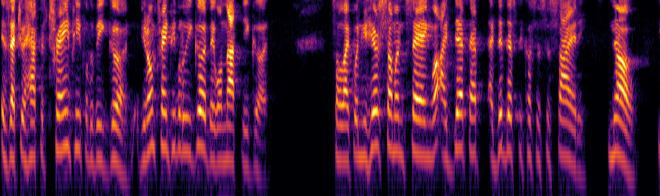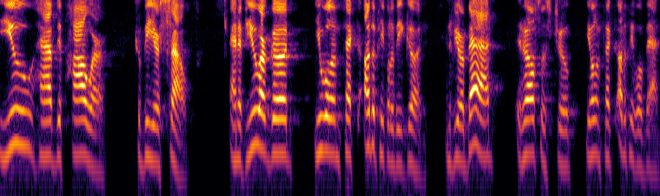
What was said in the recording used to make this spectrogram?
is that you have to train people to be good. If you don't train people to be good, they will not be good. So, like when you hear someone saying, "Well, I did that, I did this because of society," no, you have the power to be yourself. And if you are good, you will infect other people to be good. And if you're bad, it also is true, you'll infect other people bad.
